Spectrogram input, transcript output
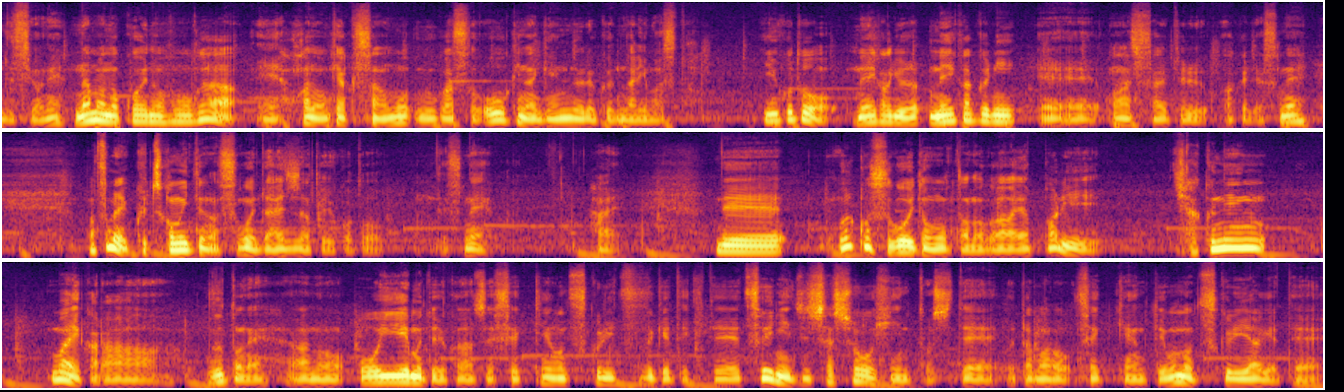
ですよね生の声の方が、えー、他のお客さんを動かす大きな原動力になりますということを明確に明確に、えー、お話しされているわけですね、まあ、つまり口コミっていうのはすごい大事だということですね。はい。でもう一個すごいと思ったのがやっぱり100年前からずっとねあの OEM という形で石鹸を作り続けてきてついに自社商品として歌丸石鹸というものを作り上げて、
